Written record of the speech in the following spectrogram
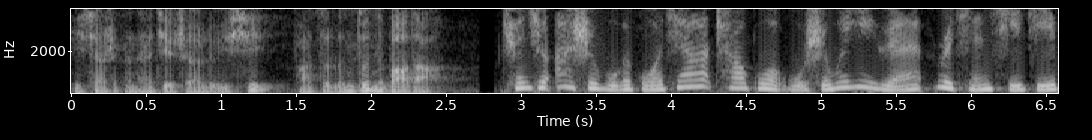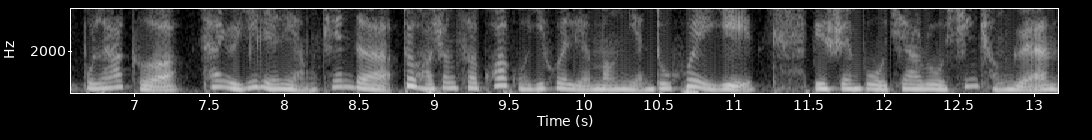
以下是本台记者吕希发自伦敦的报道。全球二十五个国家超过五十位议员日前齐集布拉格，参与一连两天的对华政策跨国议会联盟年度会议，并宣布加入新成员，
